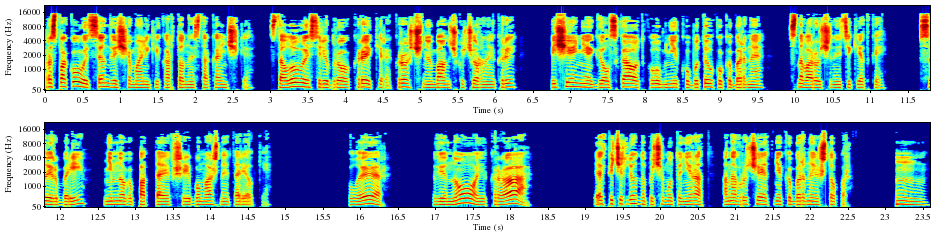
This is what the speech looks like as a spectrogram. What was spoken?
Распаковывает сэндвичи, маленькие картонные стаканчики, столовое серебро, крекеры, крошечную баночку черной икры, печенье, гелскаут, клубнику, бутылку каберне с навороченной этикеткой, сыр бри, немного подтаявшие бумажные тарелки. Клэр, вино, икра. Я впечатленно почему-то не рад. Она вручает мне каберне штопор. Хм,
